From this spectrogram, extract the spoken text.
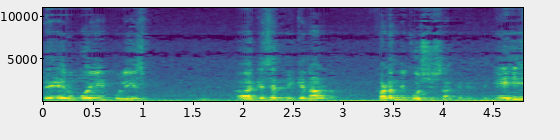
ਤੇ ਇਹਨੂੰ ਕੋਈ ਪੁਲਿਸ ਕਿਸੇ ਤਰੀਕੇ ਨਾਲ ਫੜਨ ਦੀ ਕੋਸ਼ਿਸ਼ ਨਾ ਕਰੇ। ਇਹੀ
